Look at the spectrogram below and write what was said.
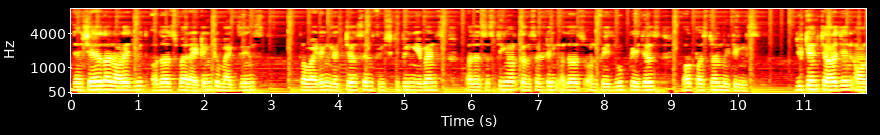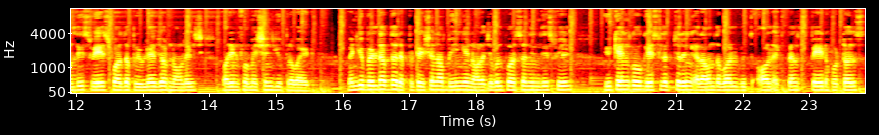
Then share the knowledge with others by writing to magazines, providing lectures and fish keeping events, or assisting or consulting others on Facebook pages or personal meetings. You can charge in all these ways for the privilege of knowledge or information you provide. When you build up the reputation of being a knowledgeable person in this field, you can go guest lecturing around the world with all expense paid hotels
